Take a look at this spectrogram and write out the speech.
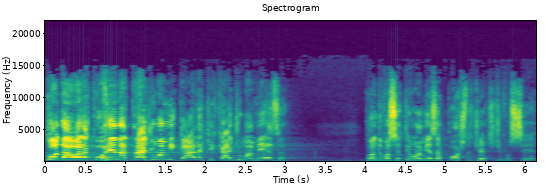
toda hora correndo atrás de uma migalha que cai de uma mesa. Quando você tem uma mesa posta diante de você,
